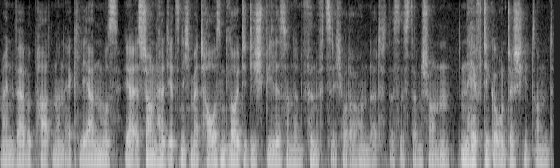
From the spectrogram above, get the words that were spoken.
meinen Werbepartnern erklären muss, ja, es schauen halt jetzt nicht mehr 1000 Leute die Spiele, sondern 50 oder 100. Das ist dann schon ein heftiger Unterschied und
